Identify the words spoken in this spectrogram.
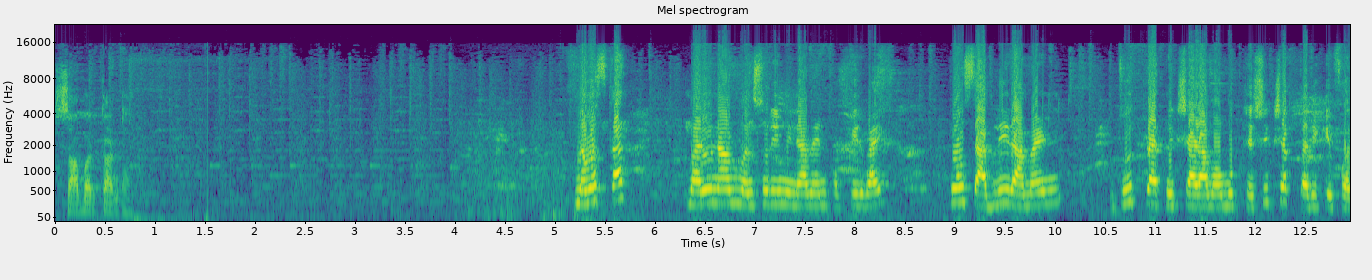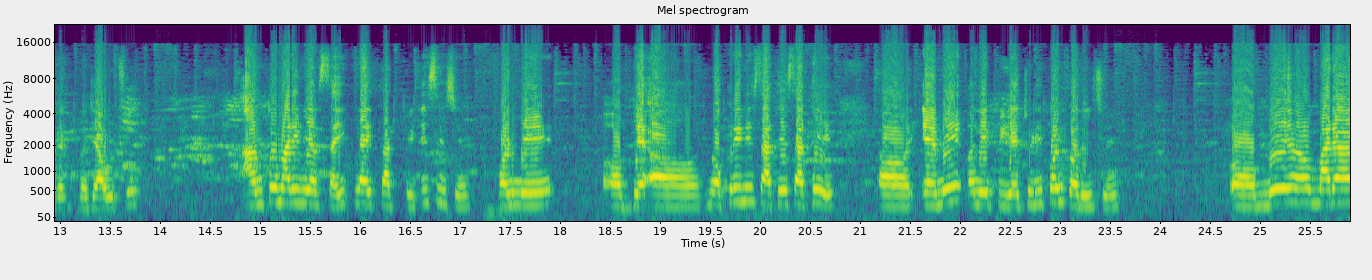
સાબરકાંઠા. નમસ્કાર. મારું નામ મનસુરી મીનાબેન ફકીરભાઈ. હું સાબલી રામાયણ જૂથ પ્રાથમિક શાળામાં મુખ્ય શિક્ષક તરીકે ફરજ બજાવું છું. આમ તો મારી વ્યવસાયિક લાયકાત પીટીસી છે, પણ મેં નોકરીની સાથે સાથે એમએ અને પીએચડી પણ કર્યું છે. મેં મારા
